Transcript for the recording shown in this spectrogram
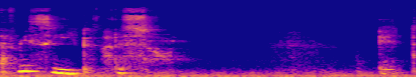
every seed that is sown, it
